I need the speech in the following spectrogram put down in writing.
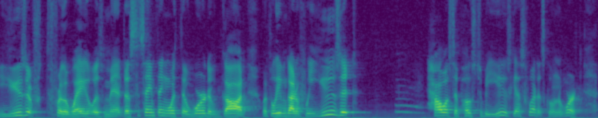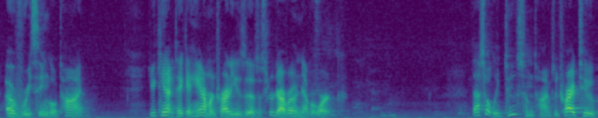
You use it for the way it was meant. That's the same thing with the Word of God, with believing God. If we use it how it's supposed to be used, guess what? It's going to work every single time. You can't take a hammer and try to use it as a screwdriver, it would never work. That's what we do sometimes. We try to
